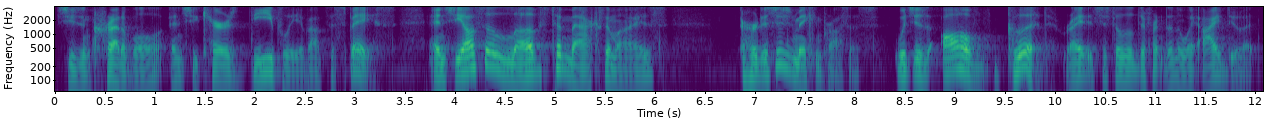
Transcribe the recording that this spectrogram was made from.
She's incredible and she cares deeply about the space. And she also loves to maximize her decision making process, which is all good, right? It's just a little different than the way I do it,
